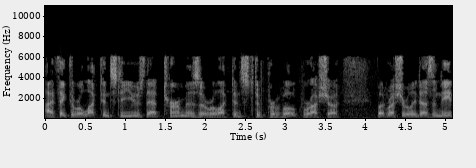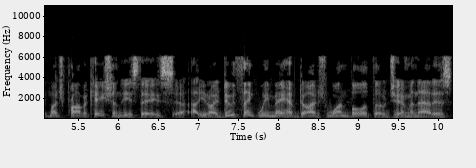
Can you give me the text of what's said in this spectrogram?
I think the reluctance to use that term is a reluctance to provoke Russia. But Russia really doesn't need much provocation these days. Uh, you know, I do think we may have dodged one bullet, though, Jim, and that is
